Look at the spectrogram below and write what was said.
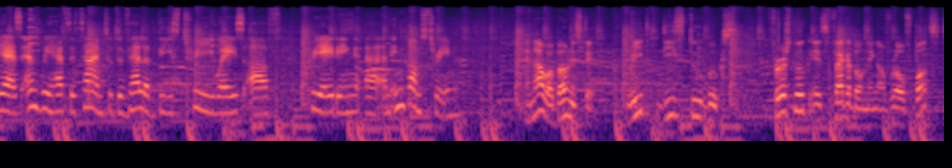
Yes, and we have the time to develop these three ways of creating uh, an income stream. And now a bonus tip. Read these two books. First book is Vagabonding of Rolf Potts,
